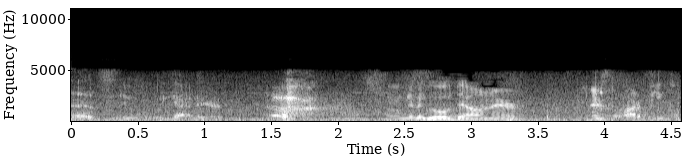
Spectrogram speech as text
Let's see what we got here. Ugh. I'm gonna go down there. There's a lot of people.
